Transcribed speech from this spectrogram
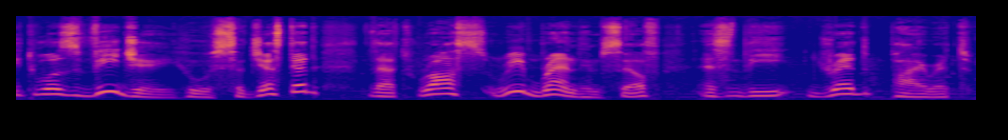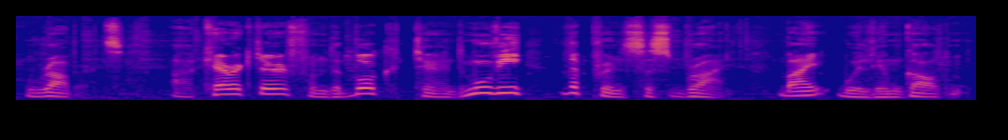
It was VJ who suggested that Ross rebrand himself as the Dread Pirate Roberts, a character from the book turned movie The Princess Bride by William Goldman.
